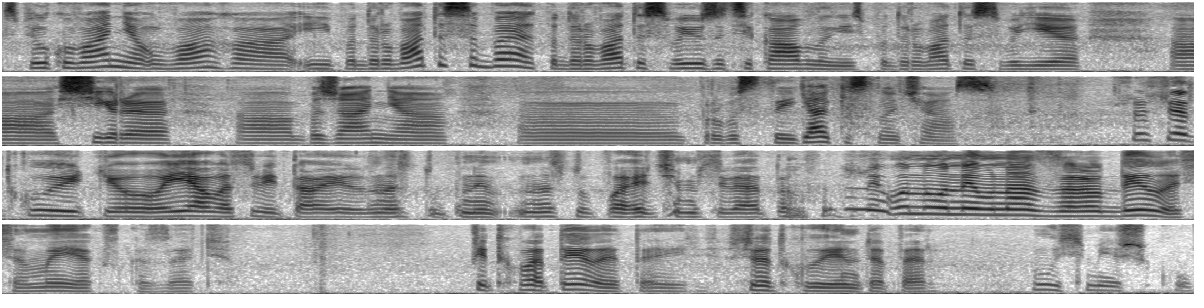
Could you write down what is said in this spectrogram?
Спілкування, увага і подарувати себе, подарувати свою зацікавленість, подарувати своє а, щире а, бажання е, провести якісно час. Що святкують його, я вас вітаю з наступним наступаючим святом. Воно не в нас зародилося, ми як сказати. Підхватили та й святкуємо тепер. Усмішку.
